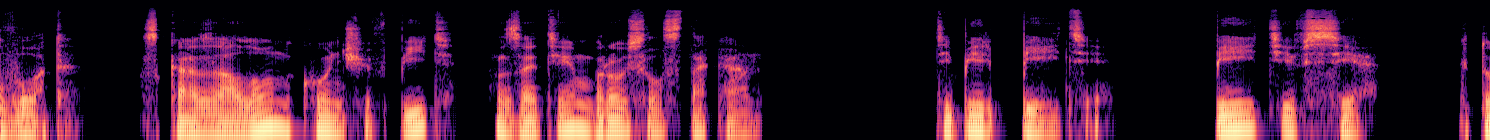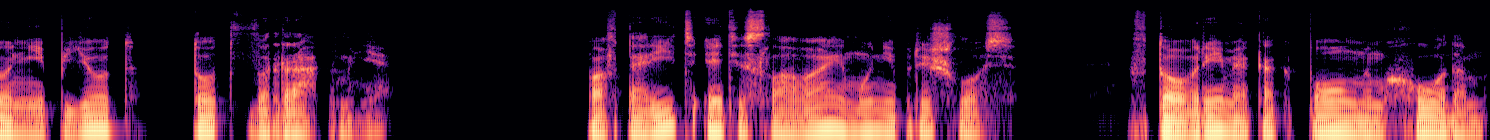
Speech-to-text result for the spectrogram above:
вот», — сказал он, кончив пить, затем бросил стакан. «Теперь пейте, пейте все. Кто не пьет, тот враг мне». Повторить эти слова ему не пришлось. В то время как полным ходом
